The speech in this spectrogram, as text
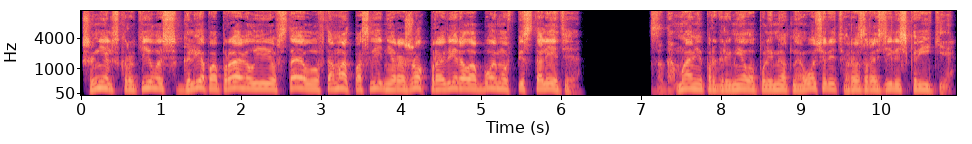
Шинель скрутилась, Глеб оправил ее, вставил в автомат последний рожок, проверил обойму в пистолете. За домами прогремела пулеметная очередь, разразились крики.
